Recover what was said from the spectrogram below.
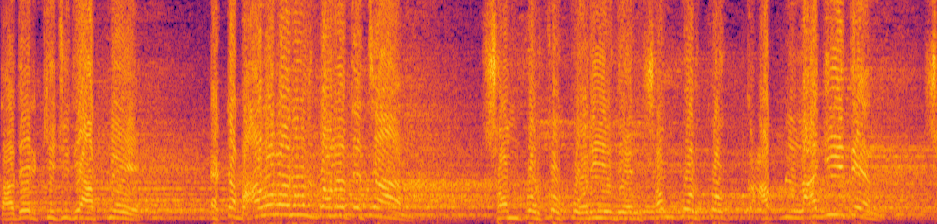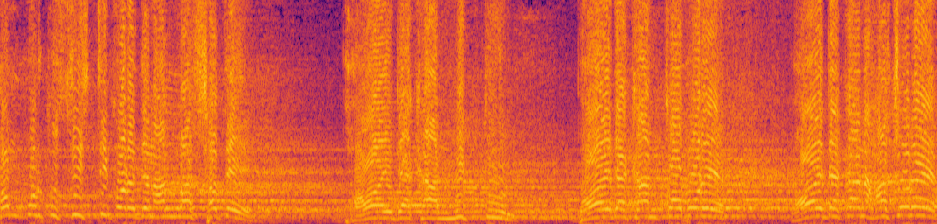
তাদেরকে যদি আপনি একটা ভালো মানুষ বানাতে চান, সম্পর্ক করিয়ে দেন, সম্পর্ক আপনি লাগিয়ে দেন, সম্পর্ক সৃষ্টি করে দেন আল্লাহর সাথে, ভয় দেখান মৃত্যুর, ভয় দেখান কবরের, ভয় দেখান হাসরের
